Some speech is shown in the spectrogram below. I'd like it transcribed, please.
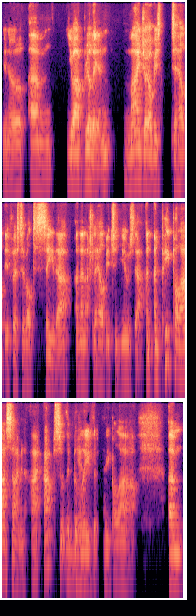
You know, um, you are brilliant. My job is to help you first of all to see that, and then actually help you to use that. And, and people are Simon. I absolutely believe that people are. Um,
